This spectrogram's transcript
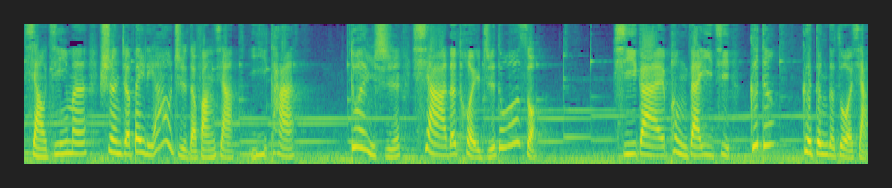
小鸡们顺着贝里奥指的方向一看，顿时吓得腿直哆嗦，膝盖碰在一起，咯噔咯噔的作响。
